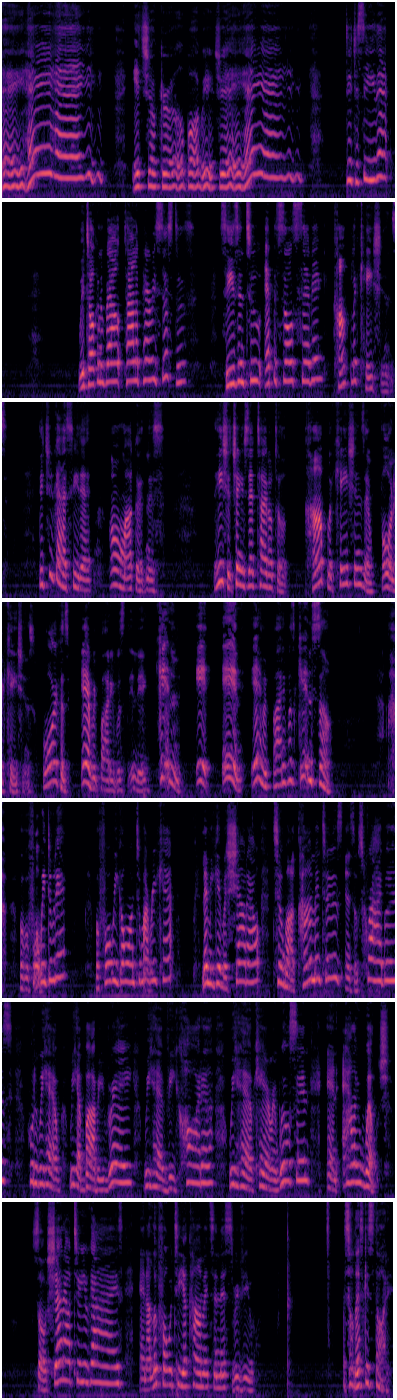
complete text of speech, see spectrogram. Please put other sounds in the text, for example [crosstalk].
Hey, hey, hey, it's your girl, Barbi Jay. Hey, hey. Did you see that? We're talking about Tyler Perry Sistas, Season 2, Episode 7, Complications. Did you guys see that? Oh my goodness. He should change that title to Complications and Fornications. Boy, because everybody was in there getting it in. Everybody was getting some. But before we do that, before we go on to my recap, let me give a shout out to my commenters and subscribers. Who do we have? We have Bobby Ray, we have V Carter, we have Karen Wilson, and Alan Welch. So shout out to you guys, and I look forward to your comments in this review. So let's get started.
